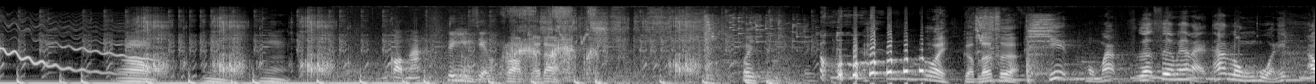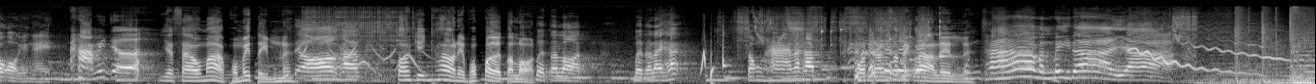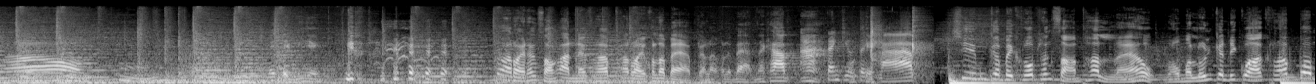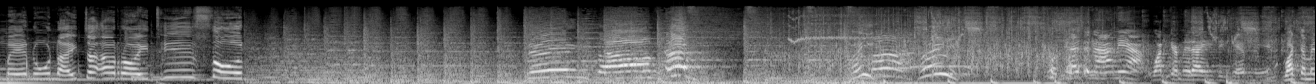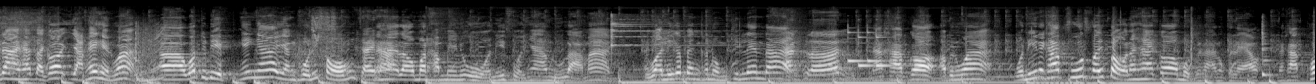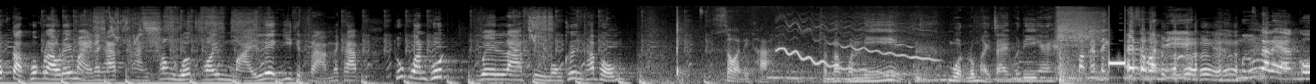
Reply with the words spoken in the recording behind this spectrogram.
อ้าวอืมอืมกรอบนะได้ยินเสียงกรอบใช้ได้เฮ้ยโอ้ยเกือบเลอะเสื้อ ที่ผมว่าเลอะเสื้อไม่เท่าไหร่ถ้าลงหัวนี่เอาออกยังไง หาไม่เจอ อย่าแซวมากผมไม่ติ๋มนะ อ๋อครับ ตอนกินข้าวเนี่ยผมเปิดตลอด เปิดตลอด เปิดอะไรฮะ ต้องหานะครับคนนั้นก็ไม่กล้าเล่นเลยคุณช้ามันไม่ได้อะอ้าวอืมไม่เต็มจริงก็อร่อยทั้งสองอันนะครับ อร่อยคนละแบบกันๆเราคนละแบบนะครับอะ Thank you โอเค thank you ครับ ชิมกันไปครบทั้ง 3 ท่านแล้ว เรามาลุ้นกันดีกว่าครับว่าเมนูไหนจะอร่อยที่สุดหนึ่งสองสามเฮ้ย เฮ้ย คนแพ้ชนะเนี่ย วัดกันไม่ได้จริงๆเทปนี้ วัดกันไม่ได้ฮะ แต่ก็อยากให้เห็นว่าอ่าวัตถุดิบง่ายๆ อย่างถั่วลิสงใช่ค่ะนะฮะเราเอามาทำเมนูโอ้โหอันนี้สวยงามหรูหรามาก หรือว่าอันนี้ก็เป็นขนมกินเล่นได้ทานเพลิน นะครับ ก็เอาเป็นว่าวันนี้นะครับฟู้ดไฟโตนะฮะก็หมดเวลาลงไปแล้วนะครับ พบกับพวกเราได้ใหม่นะครับ ทางช่อง Workpoint หมายเลข 23 นะครับ ทุกวันพุธเวลา4โมงครึ่งครับผม สวัสดีค่ะ สำหรับวันนี้ หมดลมหายใจพอดีไง ปกติแค่สวัสดี มึงอะไรอะกู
